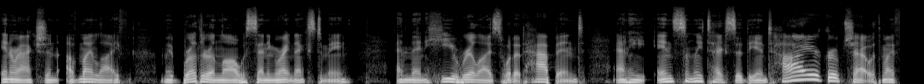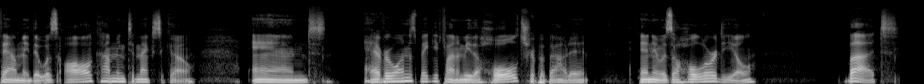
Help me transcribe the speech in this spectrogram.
interaction of my life. My brother in law was standing right next to me, and then he realized what had happened, and he instantly texted the entire group chat with my family that was all coming to Mexico. And everyone was making fun of me the whole trip about it, and it was a whole ordeal. But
